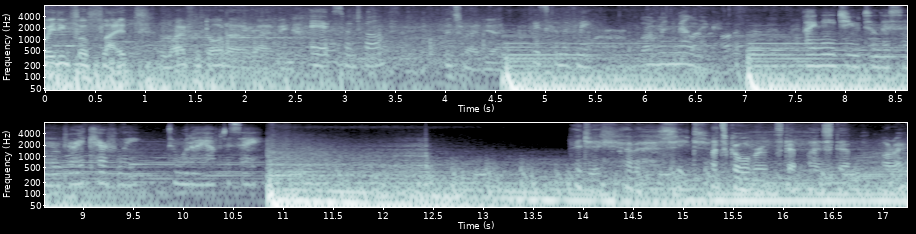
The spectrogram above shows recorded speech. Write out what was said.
waiting for a flight. The wife and daughter are arriving. AX 112. That's right, yeah. Please come with me. Norman Melnyk. I need you to listen very carefully to what I have to say. Hey, Jake, have a seat. Let's go over it step by step, all right?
